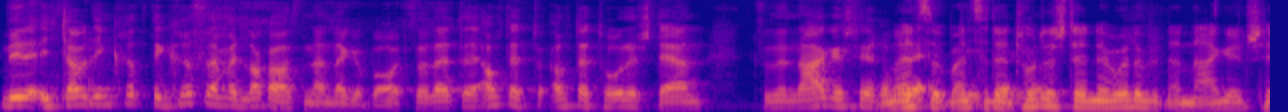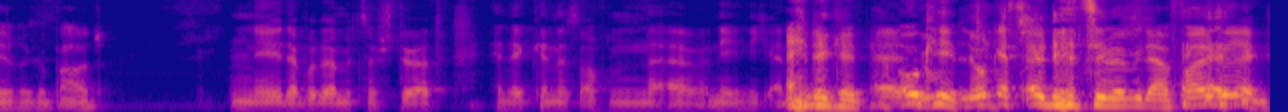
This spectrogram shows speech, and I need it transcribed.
Nee, ich glaube, den kriegst, den kriegst du damit locker auseinandergebaut. So, der, auch, der, auch der Todesstern, so eine Nagelschere. Meinst du, meinst du der Todesstern, der wurde mit einer Nagelschere gebaut? Nee, der wurde damit zerstört. Anakin ist auf dem, äh, nee, nicht Anakin. Anakin. Äh, okay, Luke ist, und jetzt sind wir wieder voll drin.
